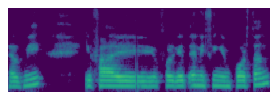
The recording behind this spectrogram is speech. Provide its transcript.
help me if I forget anything important.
